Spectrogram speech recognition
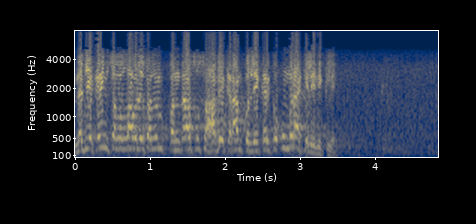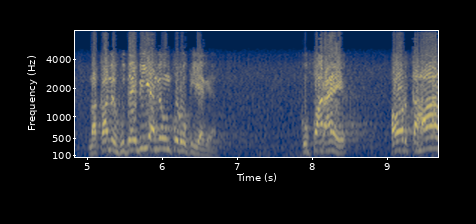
نبی کریم صلی اللہ علیہ وسلم پندرہ سو صحابہ کرام کو لے کر کے عمرہ کے لیے نکلے۔ مقام حدیبیہ میں ان کو روک لیا گیا۔ کفار آئے اور کہا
